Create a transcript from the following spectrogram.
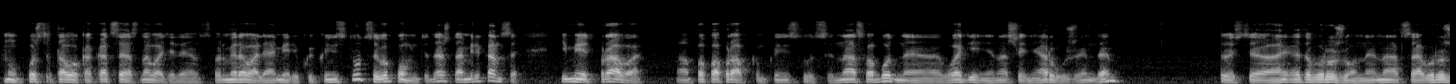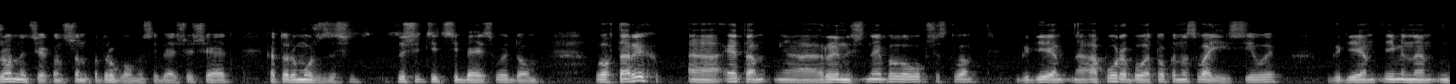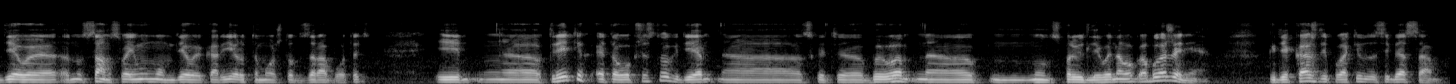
ну, после того, как отцы-основатели сформировали Америку и Конституцию, вы помните, да, что американцы имеют право а, по поправкам Конституции на свободное владение, ношение оружием, да, то есть а, это вооруженная нация, а вооруженный человек, он совершенно по-другому себя ощущает, который может защитить, себя и свой дом. Во-вторых, а, это рыночное было общество, где опора была только на свои силы, где именно делая, ну, сам своим умом делая карьеру, ты можешь что-то заработать. И э, в-третьих, это общество, где э, сказать, было э, ну, справедливое налогообложение, где каждый платил за себя сам.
